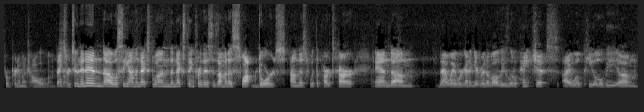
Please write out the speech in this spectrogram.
for pretty much all of them. Thanks so. for tuning in. Uh, we'll see you on the next one. The next thing for this is I'm going to swap doors on this with the parts car, and um, that way we're going to get rid of all these little paint chips. I will peel the um,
